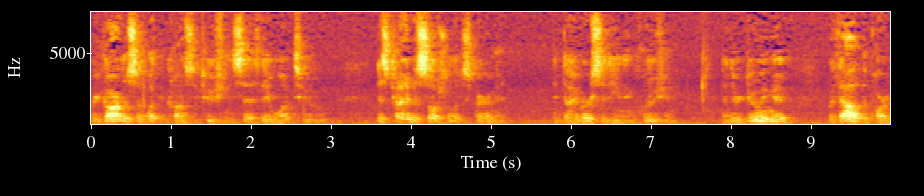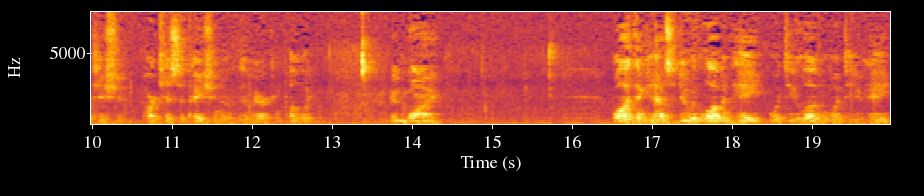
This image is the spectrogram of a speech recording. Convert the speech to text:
Regardless of what the Constitution says, they want to, it's kind of a social experiment in diversity and inclusion. And they're doing it without the partition, participation of the American public. And why? Well, I think it has to do with love and hate. What do you love and what do you hate?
